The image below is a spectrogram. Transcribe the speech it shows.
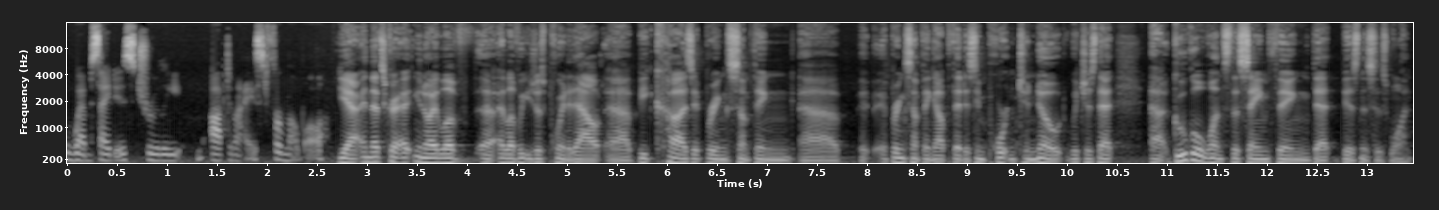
website is truly optimized for mobile. Yeah and that's great. You know i love uh, i love what you just pointed out uh, because it brings something uh, it brings something up that is important to note which is that uh, google Google wants the same thing that businesses want.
